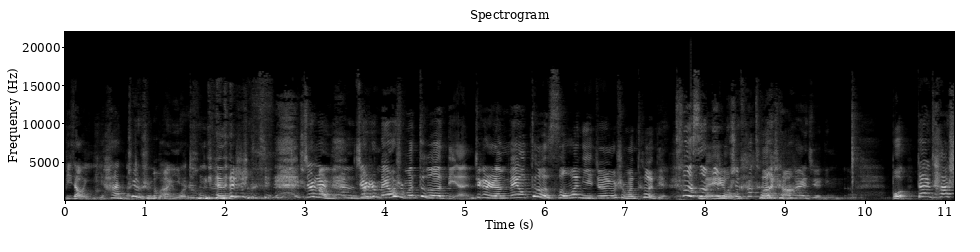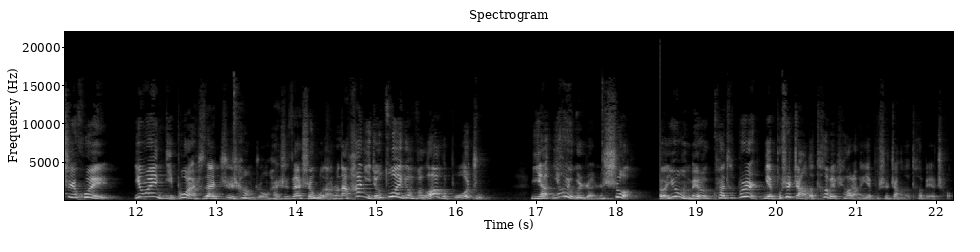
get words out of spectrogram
比较遗憾的，就是这有什么关于我童年的事情，就是就是没有什么特点，这个人没有特色。问你觉得有什么特点？特色并不是靠特长来决定的。不，但是他是会，因为你不管是在职场中还是在生活当中，哪怕你就做一个 vlog 博主，你要你要有个人设，对因为我们没有一块特，不是也不是长得特别漂亮，也不是长得特别丑，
